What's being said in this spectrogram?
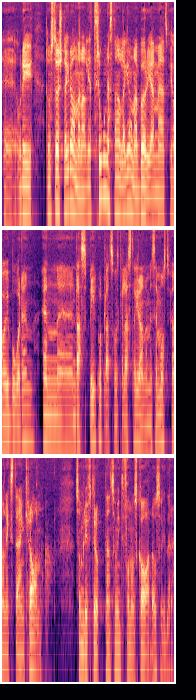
Eh, och det är de största granarna, jag tror nästan alla granar börjar med att vi har ju både en, en, eh, en lastbil på plats som ska lasta granen, men sen måste vi ha en extern kran som lyfter upp den så vi inte får någon skada och så vidare.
